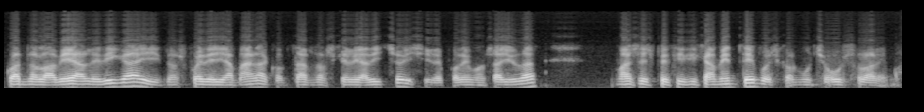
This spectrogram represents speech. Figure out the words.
cuando la vea le diga y nos puede llamar a contarnos qué le ha dicho y si le podemos ayudar más específicamente, pues con mucho gusto lo haremos.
